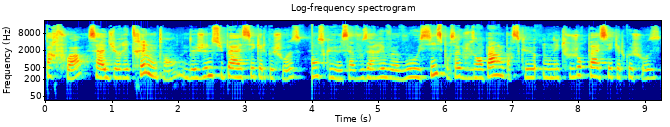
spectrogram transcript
parfois, ça a duré très longtemps, de je ne suis pas assez quelque chose. Je pense que ça vous arrive vous aussi, c'est pour ça que je vous en parle, parce qu'on n'est toujours pas assez quelque chose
